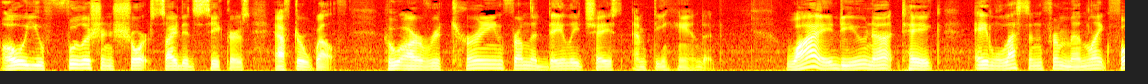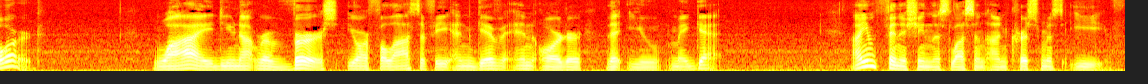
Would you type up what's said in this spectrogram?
Oh, you foolish and short sighted seekers after wealth, who are returning from the daily chase empty handed. Why do you not take a lesson from men like Ford? Why do you not reverse your philosophy and give in order that you may get? I am finishing this lesson on Christmas Eve.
